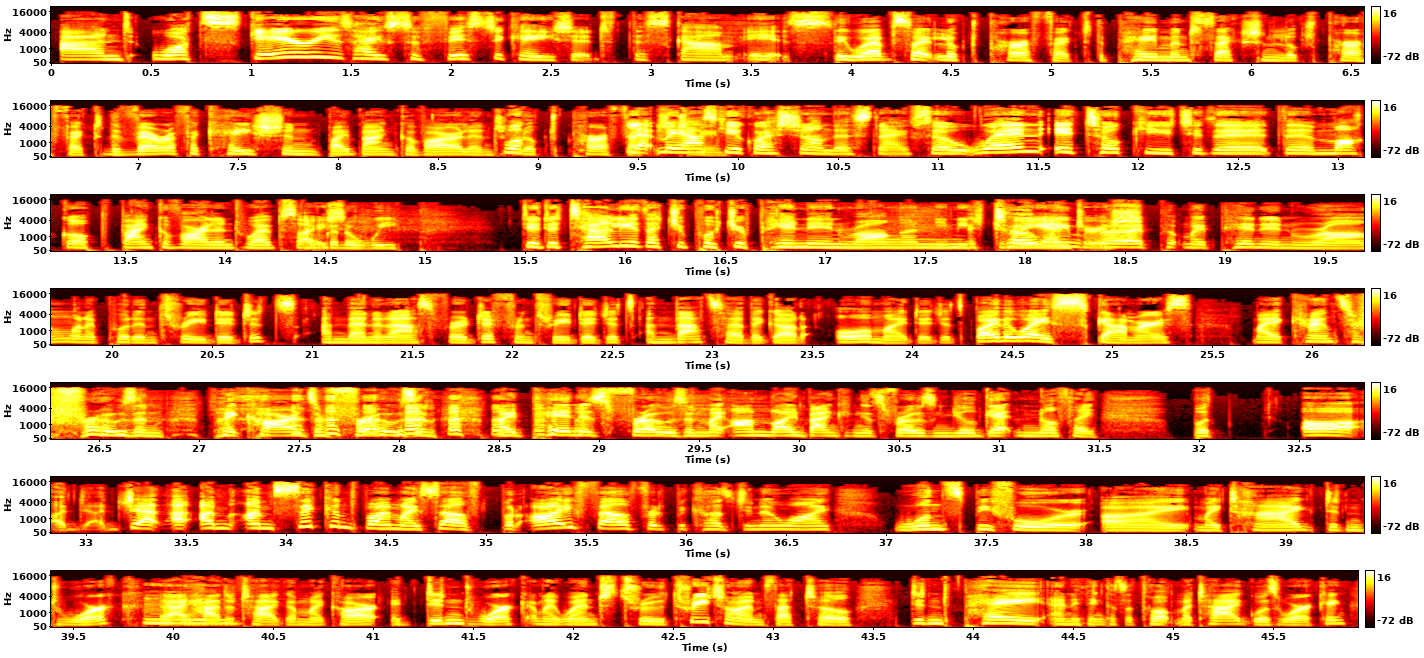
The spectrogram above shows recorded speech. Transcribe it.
And what's scary is how sophisticated the scam is. The website looked perfect. The payment section looked perfect. The verification by Bank of Ireland Well, looked perfect. Let me ask you a question on this now. So, when it took you to the, the mock up Bank of Ireland website, I'm going to weep. did it tell you that you put your PIN in wrong and you need It to told me re-enter that I put my pin in wrong when I put in three digits, and then it asked for a different three digits, and that's how they got all my digits. By the way, scammers, my accounts are frozen, my cards are frozen, my pin is frozen, my online banking is frozen. You'll get nothing. But oh, Jet, I'm I'm sickened by myself. But I fell for it because do you know why? Once before, I my tag didn't work. I had a mm. tag on my car. It didn't work, and I went through three times that toll. Didn't pay anything because I thought my tag was working.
